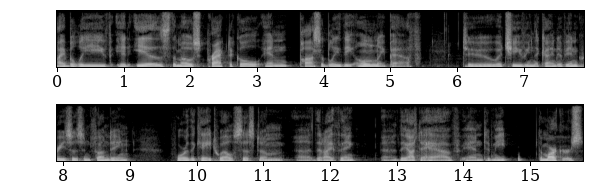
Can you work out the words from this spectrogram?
I believe it is the most practical and possibly the only path to achieving the kind of increases in funding for the K 12 system uh, that I think uh, they ought to have and to meet the markers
